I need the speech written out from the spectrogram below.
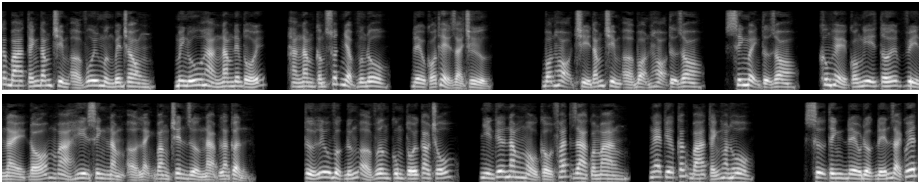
Các ba tánh đắm chìm ở vui mừng bên trong, Minh Ú hàng năm đêm tối, hàng năm cấm xuất nhập vương đô, đều có thể giải trừ. Bọn họ chỉ đắm chìm ở bọn họ tự do, sinh mệnh tự do, không hề có nghĩ tới vì này đó mà hy sinh nằm ở lạnh băng trên giường nạp lan cẩn. Tử lưu vực đứng ở vương cung tối cao chỗ, nhìn kia năm màu cầu phát ra quan mang, nghe kia các bá tánh hoan hô. Sự tình đều được đến giải quyết,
